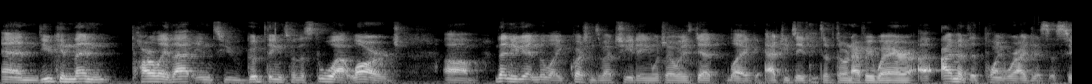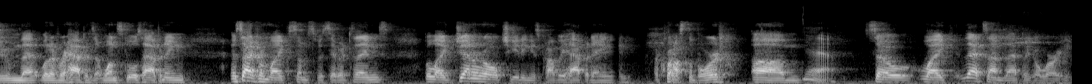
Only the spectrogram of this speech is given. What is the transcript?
and you can then parlay that into good things for the school at large. Um, then you get into like questions about cheating, which I always get like accusations of thrown everywhere. I, I'm at the point where I just assume that whatever happens at one school is happening, aside from like some specific things. But like general cheating is probably happening across the board. Um, Yeah, so like that's not that big a worry.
